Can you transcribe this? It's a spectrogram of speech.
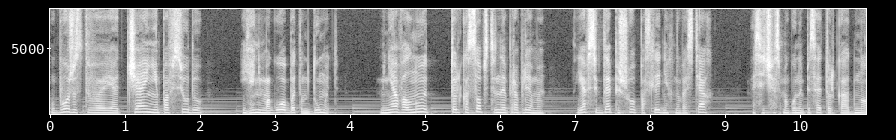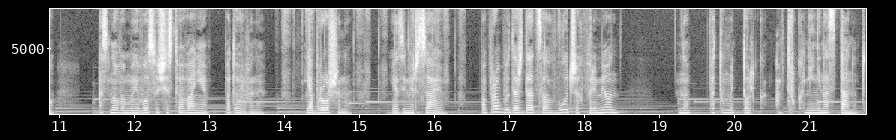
убожество и отчаяние повсюду. И я не могу об этом думать. Меня волнуют только собственные проблемы. Я всегда пишу о последних новостях, а сейчас могу написать только одно. Основы моего существования подорваны. Я брошена. Я замерзаю. Попробую дождаться лучших времен, но подумать только, а вдруг они не настанут.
